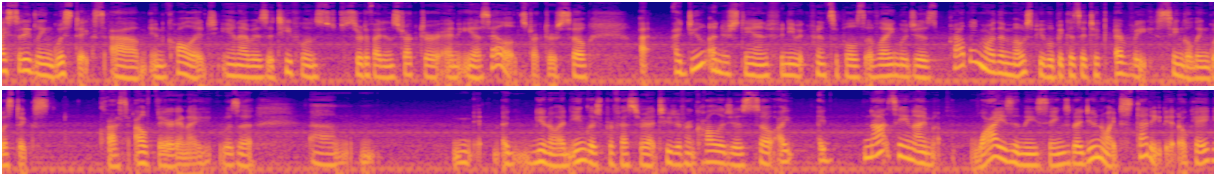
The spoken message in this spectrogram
I studied linguistics um, in college and I was a TEFL certified instructor and ESL instructor. So I, I do understand phonemic principles of languages probably more than most people because I took every single linguistics class out there and I was a um, you know, an English professor at two different colleges. So I, I, not saying I'm wise in these things, but I do know I've studied it, okay?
